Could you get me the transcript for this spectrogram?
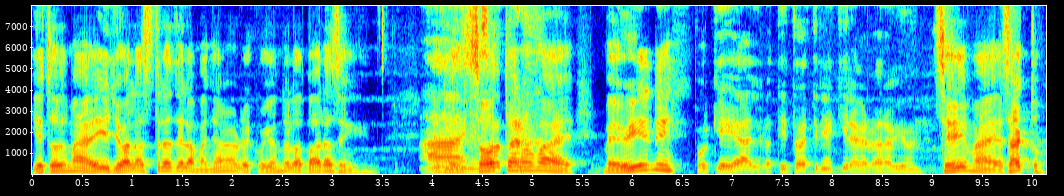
Y entonces, mae, yo a las 3 de la mañana recogiendo las varas en, Ah, en el sótano, mae. Me vine, Porque al ratito tenía que ir a agarrar avión. sí, mae, exacto.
